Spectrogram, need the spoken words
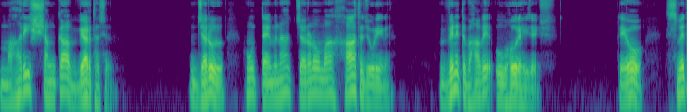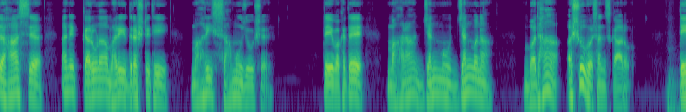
મારી શંકા વ્યર્થ છે. જરૂર હું તેમના ચરણોમાં હાથ જોડીને વિનિત ભાવે ઊભો રહી જઈશ તેઓ સ્મિત હાસ્ય અને કરુણાભરી દ્રષ્ટિથી મારી સામું જોશે તે વખતે મારા જન્મો જન્મના બધા અશુભ સંસ્કારો તે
